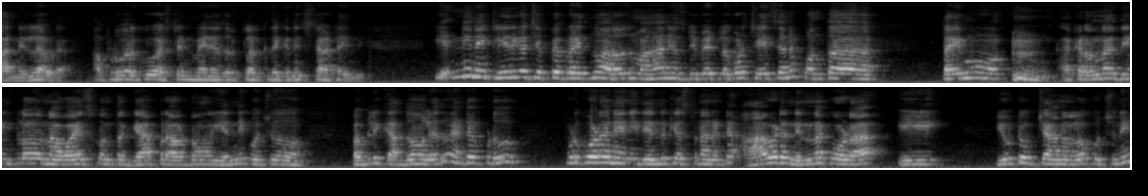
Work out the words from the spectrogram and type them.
ఆరు నెలలు ఆవిడ. అప్పుడు వరకు అసిస్టెంట్ మేనేజర్ క్లర్క్ దగ్గర నుంచి స్టార్ట్ అయింది. ఇవన్నీ నేను క్లియర్గా చెప్పే ప్రయత్నం ఆ రోజు మహాన్యూస్ డిబేట్లో కూడా చేశాను. కొంత టైము అక్కడ ఉన్న దీంట్లో నా వాయిస్ కొంత గ్యాప్ రావటం ఇవన్నీ కొంచెం పబ్లిక్ అర్థం అవ్వలేదు. అంటే ఇప్పుడు ఇప్పుడు కూడా నేను ఇది ఎందుకు ఇస్తున్నానంటే ఆవిడ నిన్న కూడా ఈ యూట్యూబ్ ఛానల్లో కూర్చుని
